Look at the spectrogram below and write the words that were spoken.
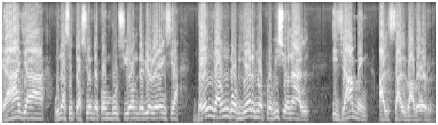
haya una situación de convulsión, de violencia, venga un gobierno provisional y llamen al Salvador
